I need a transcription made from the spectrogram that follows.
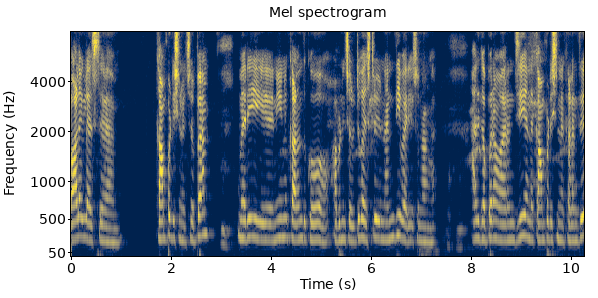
பாலை கிளாஸ் காம்படிஷன் வச்சப்ப மாதிரி நீனும் கலந்துக்கோ அப்படின்னு சொல்லிட்டு ஃபஸ்ட்டு நந்தி வரைய சொன்னாங்க. அதுக்கப்புறம் வரைஞ்சி அந்த காம்படிஷனில் கலந்து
